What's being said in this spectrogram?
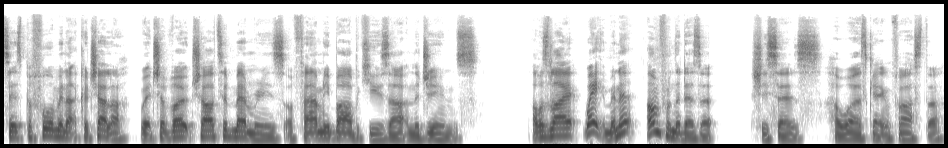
Since performing at Coachella, which evoked childhood memories of family barbecues out in the dunes. I was like, wait a minute, I'm from the desert, she says, her words getting faster.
